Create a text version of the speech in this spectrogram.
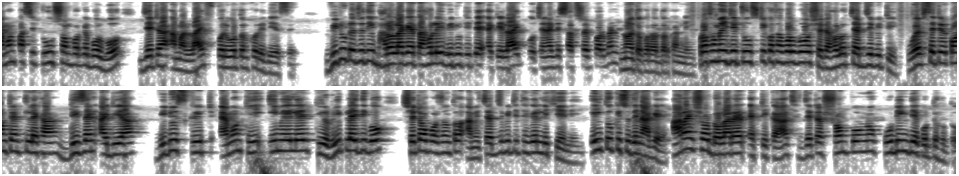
এমন পাঁচটি টুল সম্পর্কে বলব, যেটা আমার লাইফ পরিবর্তন করে দিয়েছে। ভিডিওটা যদি ভালো লাগে, তাহলে ভিডিওটিতে একটি লাইক ও চ্যানেলটি সাবস্ক্রাইব করবেন, নয়তো করার দরকার নেই। প্রথমেই যে টুলসটি কথা বলব, সেটা হলো চ্যাট জিবিটি ওয়েবসাইটের কন্টেন্ট লেখা ডিজাইন আইডিয়া ভিডিও স্ক্রিপ্ট এমনকি ইমেইলের কি রিপ্লাই দিব, সেটাও পর্যন্ত আমি চ্যাট জিবিটি থেকে লিখিয়ে নিই। এই তো কিছুদিন আগে আড়াইশো ডলারের একটি কাজ, যেটা সম্পূর্ণ কোডিং দিয়ে করতে হতো।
